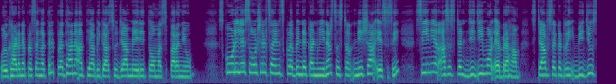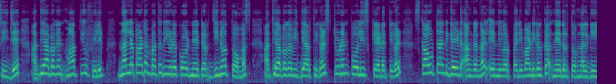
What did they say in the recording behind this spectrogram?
ഉദ്ഘാടന പ്രസംഗത്തിൽ പ്രധാന അധ്യാപിക സുജാ മേരി തോമസ് പറഞ്ഞു. സ്കൂളിലെ സോഷ്യൽ സയൻസ് ക്ലബിന്റെ convener sister Nisha S C senior assistant Jijimol Abraham staff secretary Biju C J അധ്യാപകൻ മാത്യു ഫിലിപ്പ് നല്ല പാഠം പദ്ധതിയുടെ കോർഡിനേറ്റർ ജിനോ തോമസ് അധ്യാപക വിദ്യാർത്ഥികൾ സ്റ്റുഡന്റ് പോലീസ് കേഡറ്റുകൾ സ്കൗട്ട് ആൻഡ് ഗൈഡ് അംഗങ്ങൾ എന്നിവർ പരിപാടികൾക്ക് നേതൃത്വം നൽകി.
